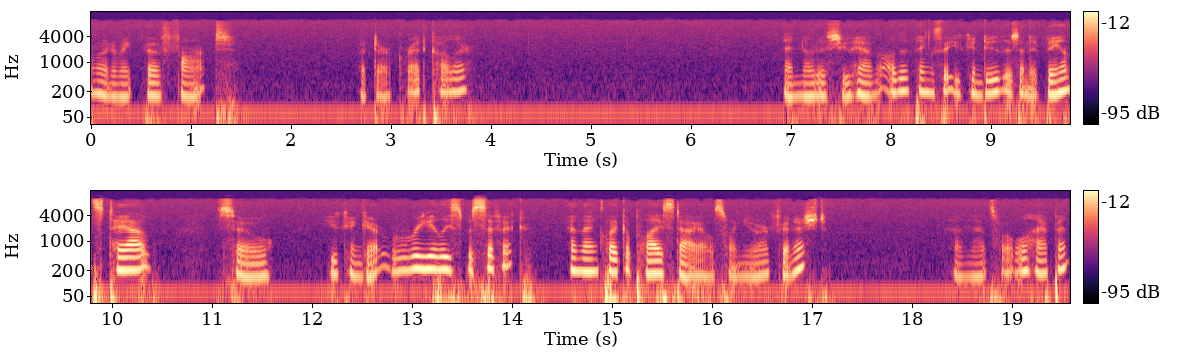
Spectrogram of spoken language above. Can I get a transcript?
I'm going to make the font a dark red color. And notice you have other things that you can do. There's an advanced tab, so you can get really specific and then click apply styles when you are finished. And that's what will happen.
